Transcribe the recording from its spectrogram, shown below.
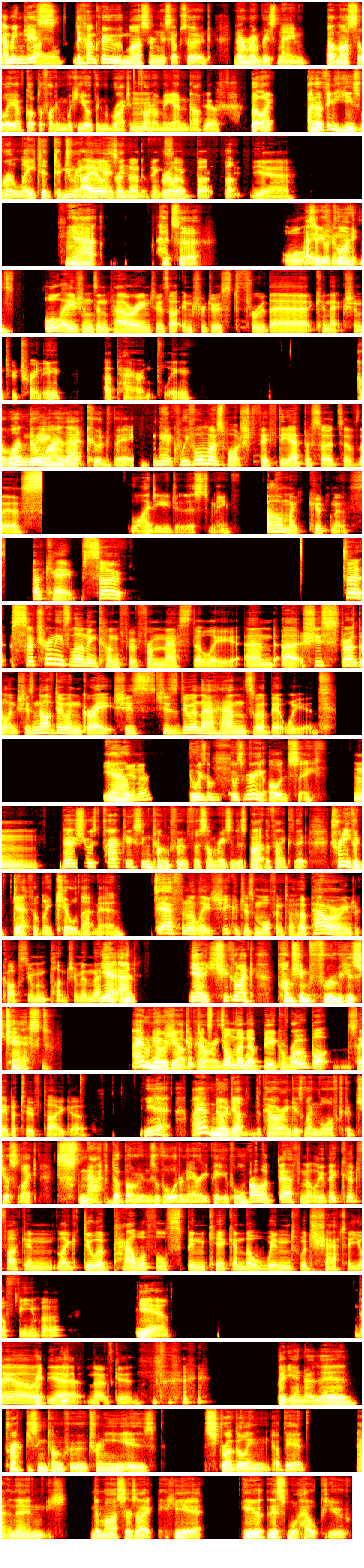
I mean, this child. the Kung Fu Master in this episode. I don't remember his name. Oh, Master Lee. I've got the fucking wiki open right in front Mm. of me, and uh, Yes. but like, I don't think he's related to Trini. I as also in don't think really- so, but but- yeah. Hmm. Yeah, that's a All that's Asian, a good point. all Asians in Power Rangers are introduced through their connection to Trini, apparently. I wonder Nick. why that could be. Nick, we've almost watched 50 episodes of this. Why do you do this to me? Oh my goodness. Okay, so so so Trini's learning kung fu from Master Lee and uh she's struggling. She's not doing great. She's she's doing her hands were a bit weird. Yeah, You know? it was a, it was very odd scene. Mm. No, she was practicing kung fu for some reason, despite the fact that Trini could definitely kill that man. Definitely. She could just morph into her Power Ranger costume and punch him in the Yeah, and yeah, she could like punch him through his chest. I have Nick, no doubt the could Power just Rangers. summon a big robot saber-toothed tiger. Yeah, I have no doubt that the Power Rangers, when morphed, could just like snap the bones of ordinary people. Oh, definitely. They could fucking like do a powerful spin kick and the wind would shatter your femur. Yeah, They are But y- yeah, no, it's good. but yeah, no, they're practicing kung fu. Trini is struggling a bit, and then h- the master's like, "Here, here, this will help you,"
